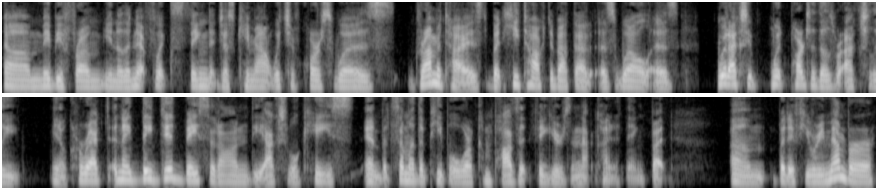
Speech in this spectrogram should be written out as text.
um, maybe from you know the Netflix thing that just came out, which of course was dramatized, but he talked about that as well as what actually what parts of those were actually you know correct and they, they did base it on the actual case and but some of the people were composite figures and that kind of thing but um but if you remember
